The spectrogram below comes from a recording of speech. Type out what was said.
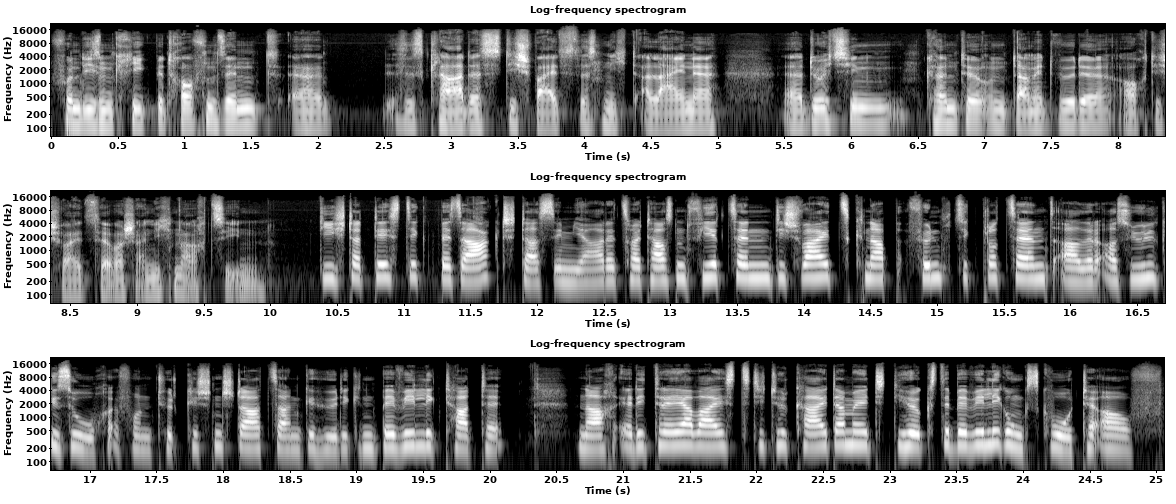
von diesem Krieg betroffen sind. Äh, es ist klar, dass die Schweiz das nicht alleine äh, durchziehen könnte und damit würde auch die Schweiz sehr wahrscheinlich nachziehen. Die Statistik besagt, dass im Jahre 2014 die Schweiz knapp 50 Prozent aller Asylgesuche von türkischen Staatsangehörigen bewilligt hatte. Nach Eritrea weist die Türkei damit die höchste Bewilligungsquote auf.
